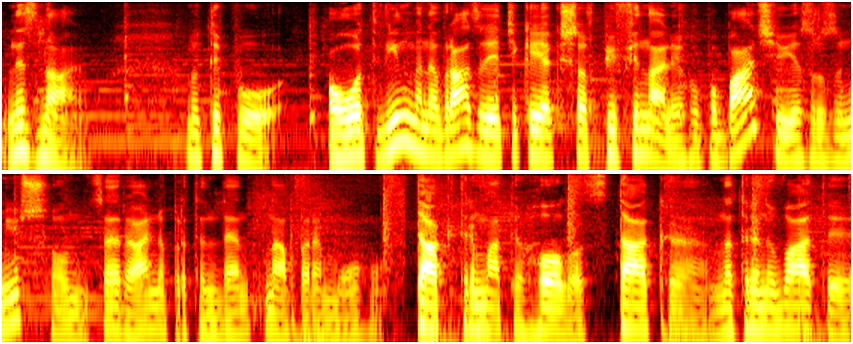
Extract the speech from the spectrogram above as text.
Не знаю. Ну, типу, а от він мене вразив, я тільки якщо в півфіналі його побачив, я зрозумів, що ну, це реально претендент на перемогу. Так, тримати голос, так е, натренувати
